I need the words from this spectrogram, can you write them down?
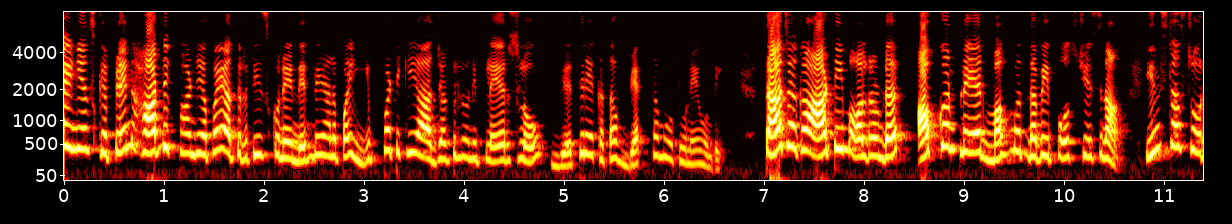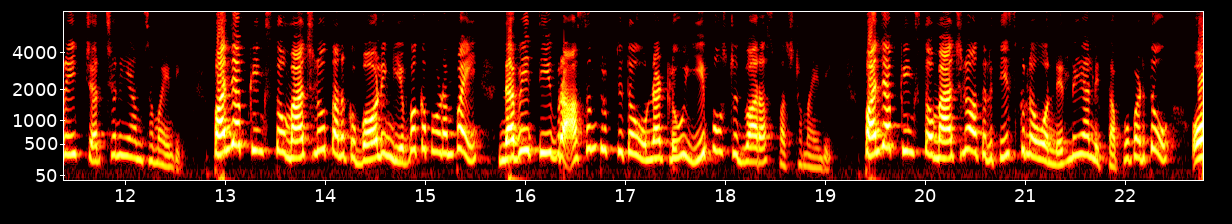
ముంబై ఇండియన్స్ కెప్టెన్ హార్దిక్ పాండ్యాపై అతను తీసుకునే నిర్ణయాలపై ఇప్పటికీ ఆ జట్టులోని ప్లేయర్స్లో వ్యతిరేకత వ్యక్తమవుతూనే ఉంది. తాజాగా ఆ team allrounder Afghan player Mohammad Nabi post చేసిన ఇన్స్టా స్టోరీ చర్చనీయాంశమైంది. పంజాబ్ కింగ్స్తో మ్యాచ్లో తనకు బౌలింగ్ ఇవ్వకపోవడంపై నబీ తీవ్ర అసంతృప్తితో ఉన్నట్లు ఈ పోస్టు ద్వారా స్పష్టమైంది. పంజాబ్ కింగ్స్తో మ్యాచ్ అతను తీసుకున్న ఓ నిర్ణయాన్ని తప్పుపడుతూ ఓ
